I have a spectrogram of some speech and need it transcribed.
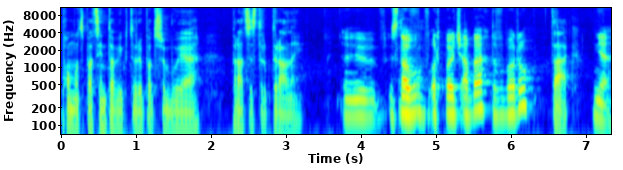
pomóc pacjentowi, który potrzebuje pracy strukturalnej? Yy, Znowu odpowiedź AB do wyboru? Tak. Nie.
